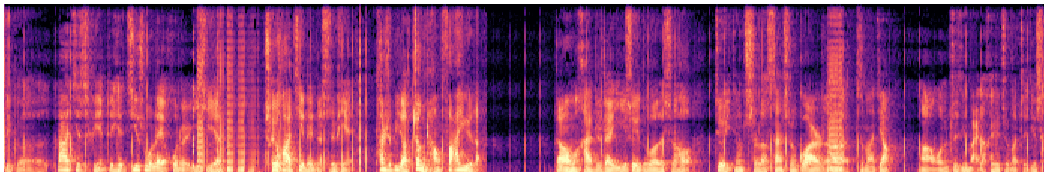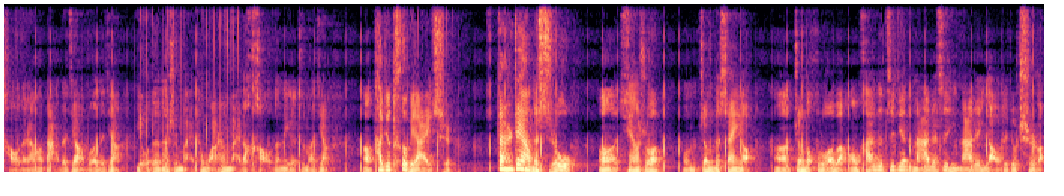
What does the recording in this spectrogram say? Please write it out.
这个垃圾食品这些激素类或者一些催化剂类的食品，它是比较正常发育的。让我们孩子在一岁多的时候就已经吃了三十罐的芝麻酱啊，我们自己买的黑芝麻，自己炒的，然后打的酱、磨的酱，有的呢是买从网上买的好的那个芝麻酱啊，他就特别爱吃。但是这样的食物啊，就像说我们蒸的山药啊，蒸的胡萝卜，我们孩子直接拿着自己拿着咬着就吃了。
